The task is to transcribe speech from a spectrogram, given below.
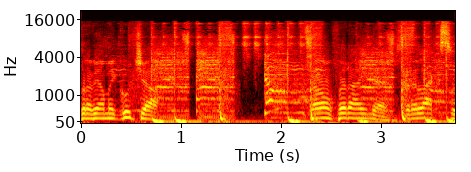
Pozdrawiamy Gucia, całą ferajnę z relaksu.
